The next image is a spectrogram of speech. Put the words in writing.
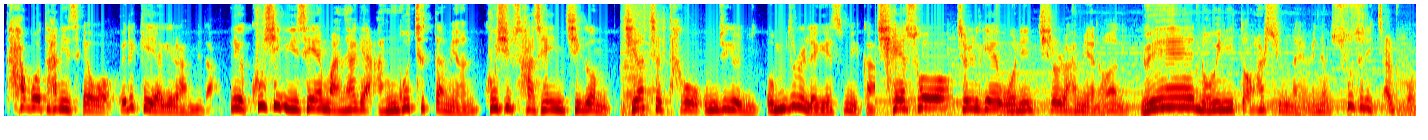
타고 다니세요. 이렇게 이야기를 합니다. 그러니까 92세에 만약에 안 고쳤다면 94세인 지금 지하철 타고 움직일 엄두를 내겠습니까? 최소 절개 원인 치료를 하면은 왜 노인이 또 할 수 있나요? 왜냐하면 수술이 짧고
